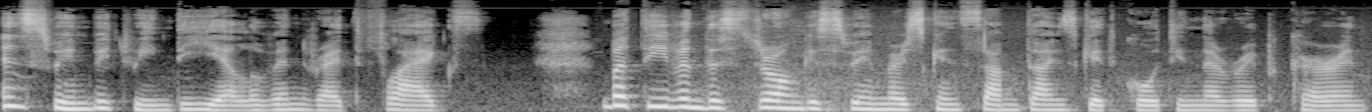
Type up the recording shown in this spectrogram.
and swim between the yellow and red flags. But even the strongest swimmers can sometimes get caught in a rip current.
